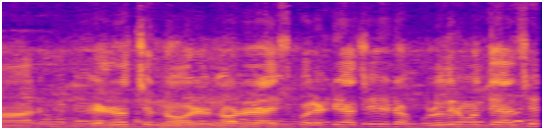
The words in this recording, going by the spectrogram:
আর এটা হচ্ছে নর। নরের আইস কোয়ালিটি আছে। এটা হলুদের মধ্যে আছে।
